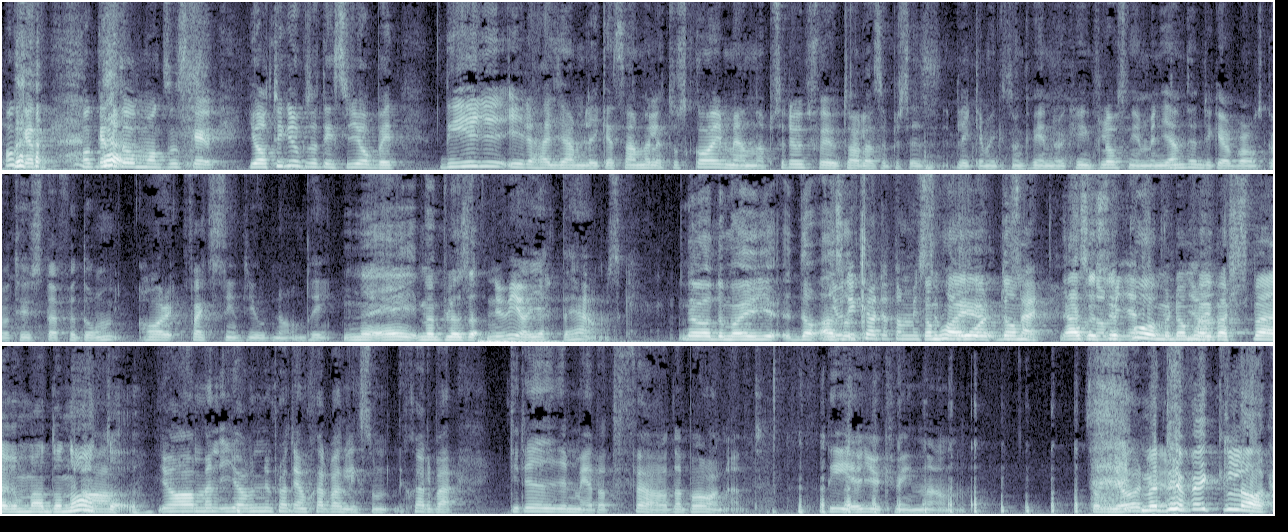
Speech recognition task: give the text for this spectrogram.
Och att, och att de också ska... Jag tycker också att det är så jobbigt. Det är ju i det här jämlika samhället, då ska ju män absolut få uttala sig precis lika mycket som kvinnor kring förlossningen. Men egentligen tycker jag bara de ska vara tysta, för de har faktiskt inte gjort någonting. Nej, men plus att... Nu är jag jättehemsk. Ja, de har ju... De, alltså, det är klart att de är de har ju, support och de, så här, Alltså och de support, jätte- men de har ju varit spermadonator. Ja, ja men jag, nu pratar jag om själva, liksom, själva grejen med att föda barnet. Det är ju kvinnan som gör det. Men det är väl klart.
